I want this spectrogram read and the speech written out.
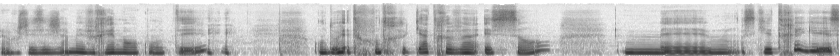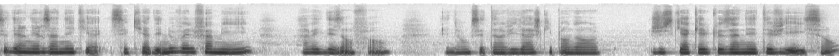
alors je les ai jamais vraiment comptés. On doit être entre 80 et 100. Mais euh, ce qui est très gai ces dernières années, c'est qu'il y a des nouvelles familles avec des enfants. Et donc c'est un village qui pendant jusqu'à quelques années était vieillissant,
